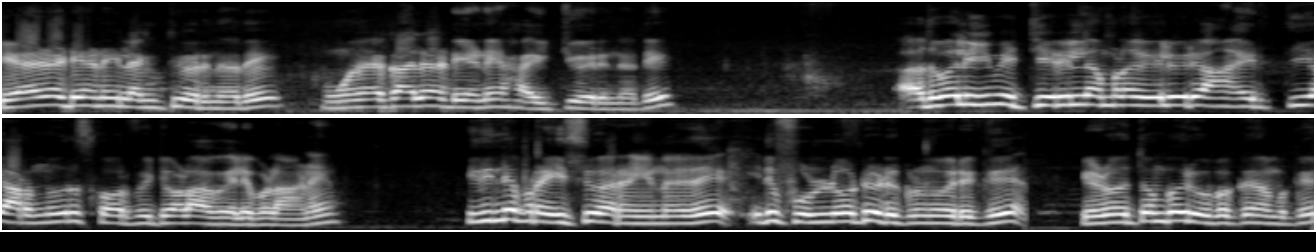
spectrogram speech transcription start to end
ഏഴടിയാണ് ലെങ്ത് വരുന്നത്. മൂന്നേകാൽ അടിയാണ് ഹൈറ്റ് വരുന്നത്. അതുപോലെ ഈ മെറ്റീരിയൽ നമ്മളെ കയ്യിൽ ഒരു ആയിരത്തി അറുന്നൂറ് സ്ക്വയർ ഫീറ്റോളം അവൈലബിൾ ആണ്. ഇതിന്റെ പ്രൈസ് പറയുന്നത് ഇത് ഫുള്ളോട്ട് എടുക്കുന്നവർക്ക് എഴുപത്തൊമ്പത് രൂപക്ക് നമുക്ക്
